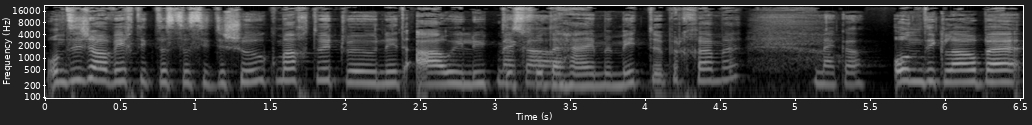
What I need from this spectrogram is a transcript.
Und es ist auch wichtig, dass das in der Schule gemacht wird, weil nicht alle Leute das Mega. von daheim mitbekommen. Mega. Und ich glaube,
